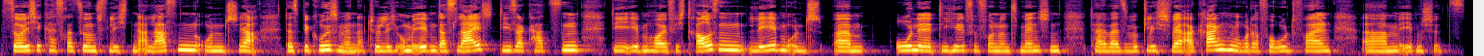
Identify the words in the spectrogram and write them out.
solche Kastrationspflichten erlassen. Und ja, das begrüßen wir natürlich, um eben das Leid dieser Katzen, die eben häufig draußen leben und ähm, ohne die Hilfe von uns Menschen teilweise wirklich schwer erkranken oder verunfallen, ähm, eben schützt.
